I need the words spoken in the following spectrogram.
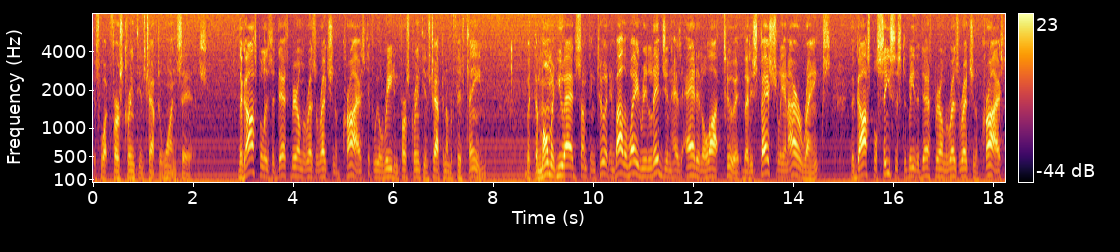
is what 1 Corinthians chapter 1 says. The gospel is the death, burial, and the resurrection of Christ, if we'll read in 1 Corinthians chapter number 15. But the moment you add something to it, and by the way, religion has added a lot to it, but especially in our ranks, the gospel ceases to be the death, burial, and the resurrection of Christ,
